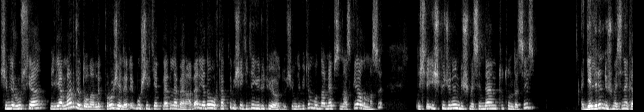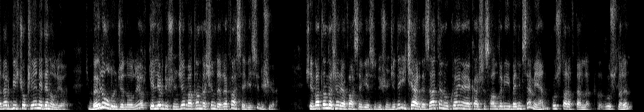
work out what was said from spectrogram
Şimdi Rusya milyarlarca dolarlık projeleri bu şirketlerle beraber ya da ortaklı bir şekilde yürütüyordu. Şimdi bütün bunların hepsinin askıya alınması işte iş gücünün düşmesinden tutun da siz gelirin düşmesine kadar birçok şeye neden oluyor. Böyle olunca ne oluyor? Gelir düşünce vatandaşın da refah seviyesi düşüyor. Şimdi vatandaşın refah seviyesi düşünce de içeride zaten Ukrayna'ya karşı saldırıyı benimsemeyen Rus taraftarlar, Rusların,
